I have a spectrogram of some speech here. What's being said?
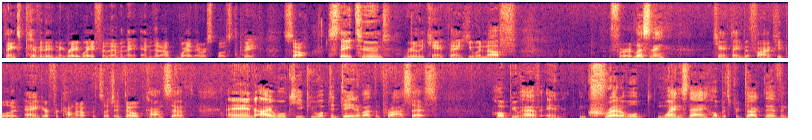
things pivoted in a great way for them and they ended up where they were supposed to be. So stay tuned. Really can't thank you enough for listening. Can't thank the fine people at Anchor for coming up with such a dope concept. And I will keep you up to date about the process. Hope you have an incredible Wednesday. Hope it's productive and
